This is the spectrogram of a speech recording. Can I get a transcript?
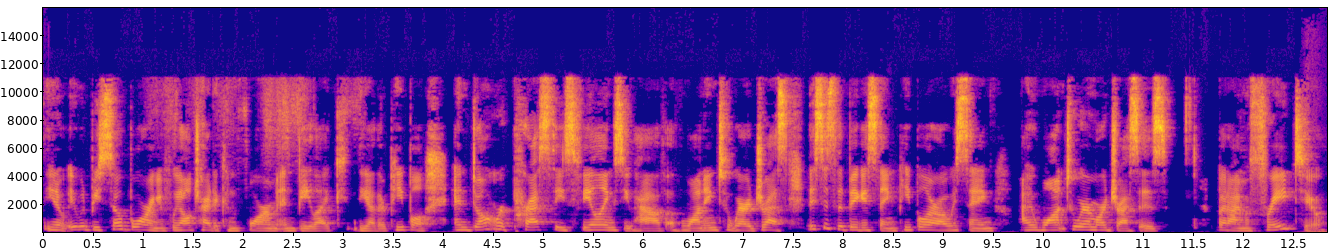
You know, it would be so boring if we all try to conform and be like the other people and don't repress these feelings you have of wanting to wear a dress. This is the biggest thing. People are always saying, I want to wear more dresses, but I'm afraid to.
